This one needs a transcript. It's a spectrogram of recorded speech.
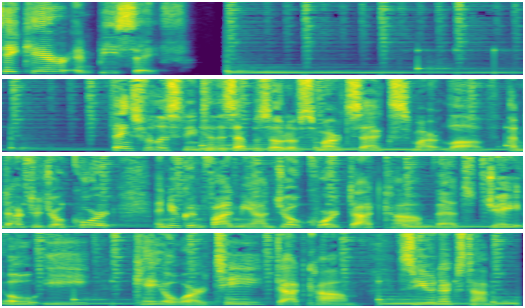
Take care and be safe. Thanks for listening to this episode of Smart Sex, Smart Love. I'm Dr. Joe Kort, and you can find me on joekort.com. That's J O E K O R T.com. See you next time.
